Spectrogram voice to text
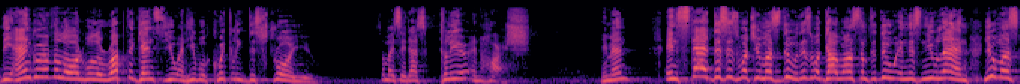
the anger of the Lord will erupt against you and he will quickly destroy you. Somebody say that's clear and harsh. Amen? Instead, this is what you must do. This is what God wants them to do in this new land. You must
